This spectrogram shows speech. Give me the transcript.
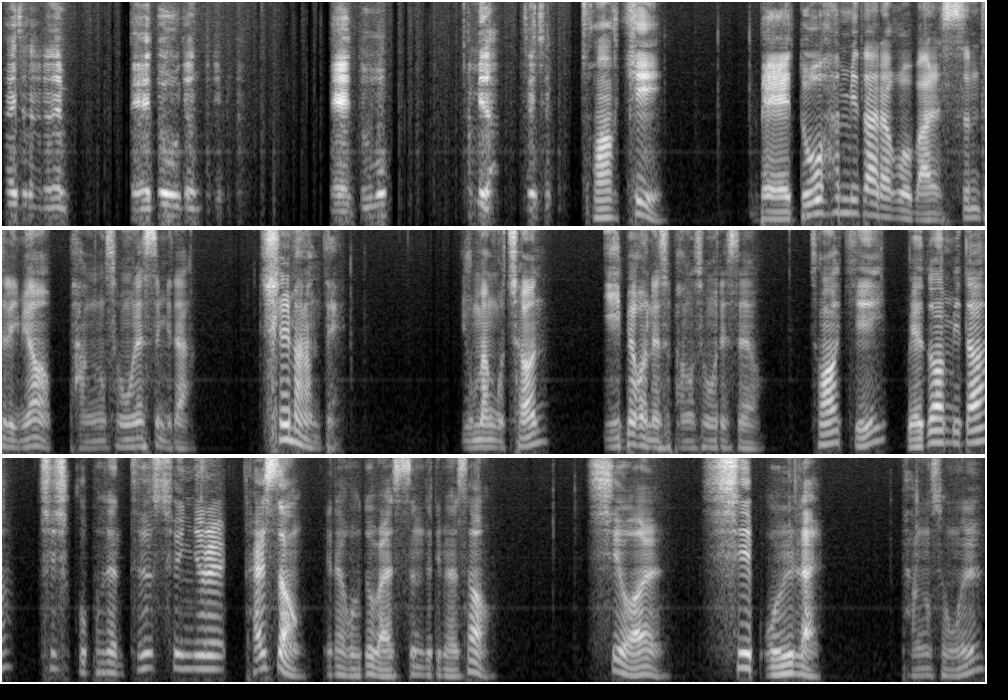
하이즈나는 매도 의견 드립니다. 매도합니다. 정확히 매도합니다라고 말씀드리며 방송을 했습니다. 7만원대 69,200원에서 방송을 했어요. 정확히 매도합니다. 79% 수익률 달성이라고도 말씀드리면서 10월 15일 날 방송을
